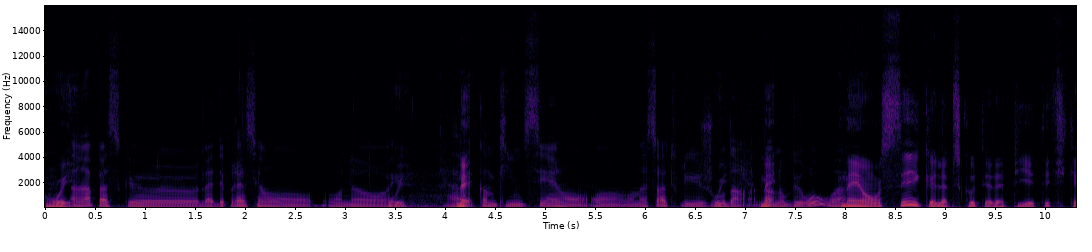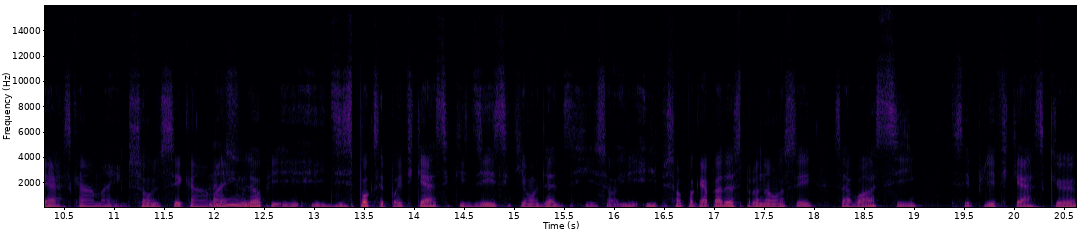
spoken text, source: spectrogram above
Oui. hein, parce que la dépression, on, a, Oui. Mais- comme clinicien, on, on- on a ça tous les jours Oui. dans, Mais- dans nos bureaux. Hein? Mais on sait que la psychothérapie est efficace quand même. Ça, on le sait quand Bien même. sûr. Là, puis ils, ils disent pas que c'est pas efficace. Ce qu'ils disent, c'est qu'ils ont de la, ils sont, ils, ils sont pas capables de se prononcer, savoir si c'est plus efficace que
